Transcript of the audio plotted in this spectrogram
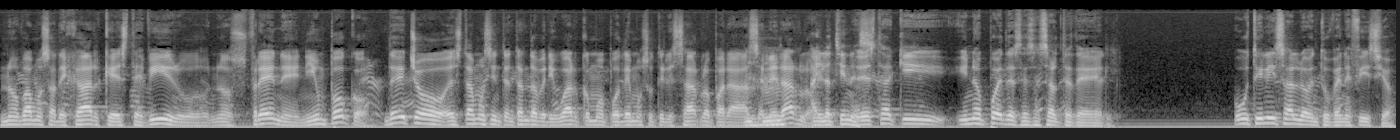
No vamos a dejar que este virus nos frene ni un poco. De hecho, estamos intentando averiguar cómo podemos utilizarlo para acelerarlo. Ahí lo tienes. Está aquí y no puedes deshacerte de él. Utilízalo en tu beneficio.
